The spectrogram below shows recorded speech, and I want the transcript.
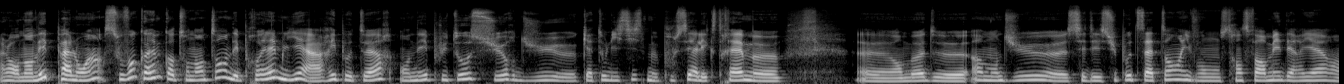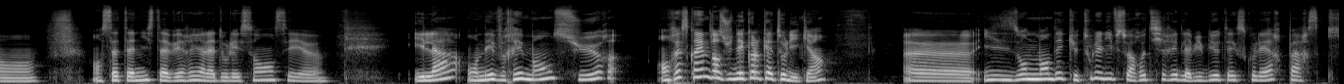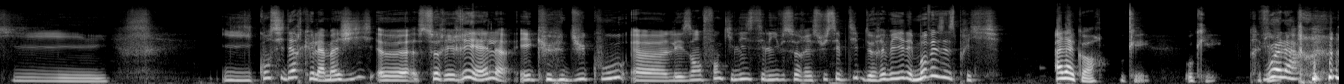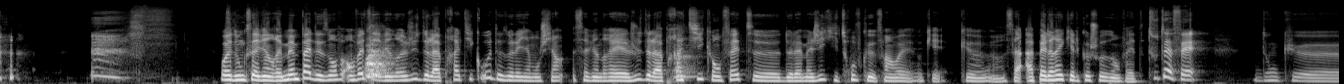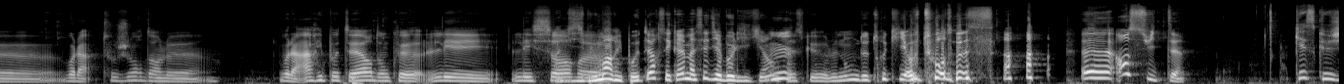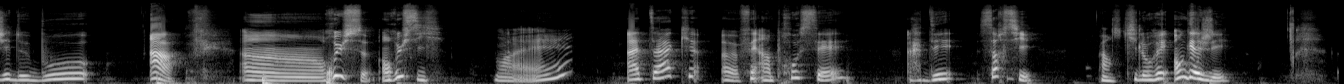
Alors on n'en est pas loin. Souvent quand même quand on entend des problèmes liés à Harry Potter, on est plutôt sur du catholicisme poussé à l'extrême, euh, euh, en mode euh, oh mon dieu, euh, c'est des suppôts de Satan, ils vont se transformer derrière en, satanistes avérés à l'adolescence et et là on est vraiment sur, on reste quand même dans une école catholique. Hein. Ils ont demandé que tous les livres soient retirés de la bibliothèque scolaire parce qu'ils ils considèrent que la magie serait réelle et que du coup, les enfants qui lisent ces livres seraient susceptibles de réveiller les mauvais esprits. Ah d'accord. Ok. Ok. Très bien. Voilà. Ouais, donc ça viendrait même pas des enfants. En fait, ça viendrait juste de la pratique. Oh, désolé, il y a mon chien. Ça viendrait juste de la pratique en fait euh, de la magie qui trouve que, enfin ouais, ok, que ça appellerait quelque chose en fait. Tout à fait. Donc euh, voilà, toujours dans le voilà Harry Potter. Donc euh, les les Enfin, sorts. visiblement, Harry Potter, c'est quand même assez diabolique, hein, Mm. parce que le nombre de trucs qu'il y a autour de ça. Ensuite, qu'est-ce que j'ai de beau Ah, un Russe en Russie. Ouais. attaque, euh, fait un procès à des sorciers Ah. qui l'auraient engagé.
